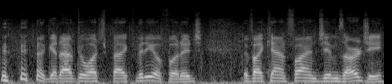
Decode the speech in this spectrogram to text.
I'm gonna have to watch back video footage if I can't find Jim's RG.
